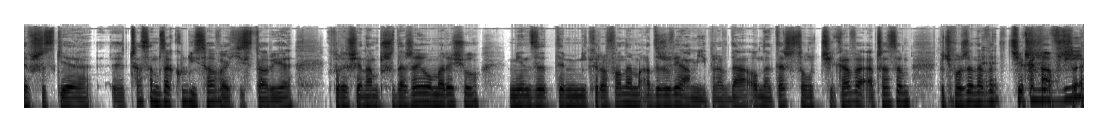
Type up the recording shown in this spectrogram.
te wszystkie y, czasem zakulisowe historie, które się nam przydarzają, Marysiu, między tym mikrofonem a drzwiami, prawda? One też są ciekawe, a czasem być może nawet ciekawsze. Drzwi,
